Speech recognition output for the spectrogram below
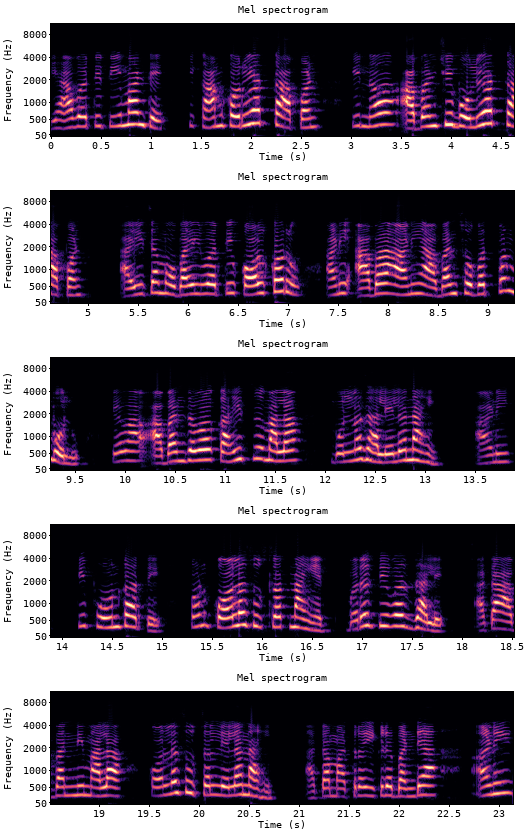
ह्यावरती ती म्हणते की काम करूयात का आपण? की न आबांशी बोलूयात का आपण? आईच्या मोबाईलवरती कॉल करू आणि आबा आणि आबांसोबत पण बोलू. तेव्हा आबांजवळ काहीच मला बोलणं झालेलं नाही. आणि ती फोन करते पण कॉलच उचलत नाहीयेत. बरेच दिवस झाले. आता आबांनी मला कॉलच उचललेला नाही. आता मात्र इकडे बंड्या आणि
